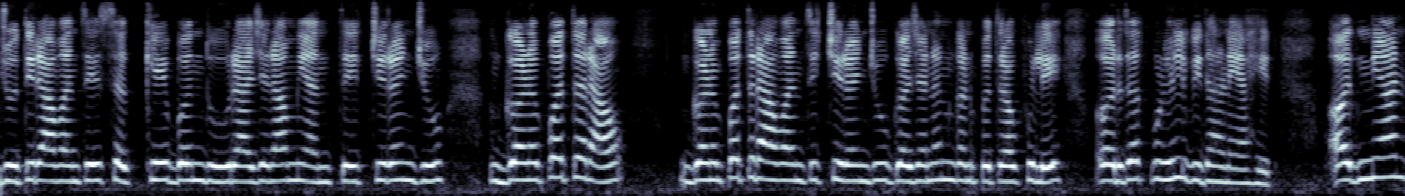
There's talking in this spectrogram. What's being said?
ज्योतिरावांचे सख्खे बंधू राजाराम यांचे चिरंजीव गणपतराव गणपतरावांचे चिरंजीव गजानन गणपतराव फुले अर्जात पुढील विधाने आहेत. अज्ञान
